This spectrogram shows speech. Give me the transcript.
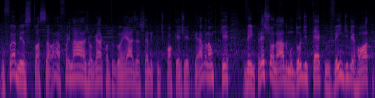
não foi a mesma situação. Ah, foi lá jogar contra o Goiás achando que de qualquer jeito ganhava, não, porque vem pressionado, mudou de técnico, vem de derrota.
